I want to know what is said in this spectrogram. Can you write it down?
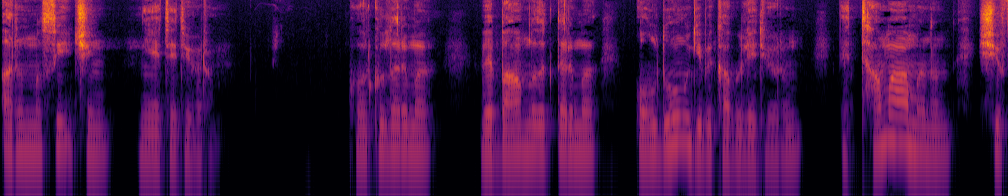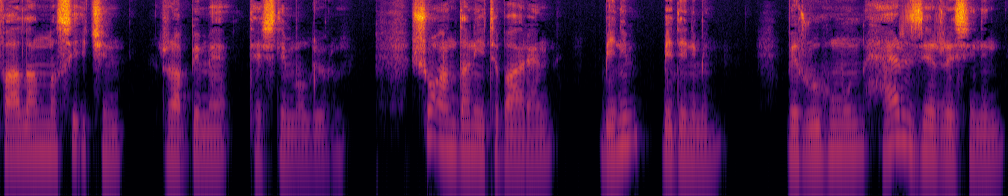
arınması için niyet ediyorum. Korkularımı ve bağımlılıklarımı olduğum gibi kabul ediyorum ve tamamının şifalanması için Rabbime teslim oluyorum. Şu andan itibaren benim bedenimin ve ruhumun her zerresinin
